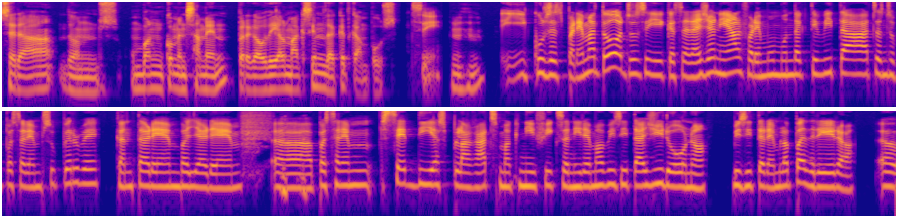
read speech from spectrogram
serà doncs, un bon començament per gaudir al màxim d'aquest campus. Sí. Uh -huh. I que us esperem a tots, o sigui, que serà genial, farem un munt d'activitats, ens ho passarem superbé, cantarem, ballarem, eh, passarem set dies plegats magnífics, anirem a visitar Girona, visitarem la Pedrera, eh,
